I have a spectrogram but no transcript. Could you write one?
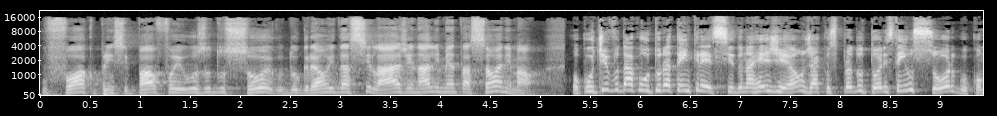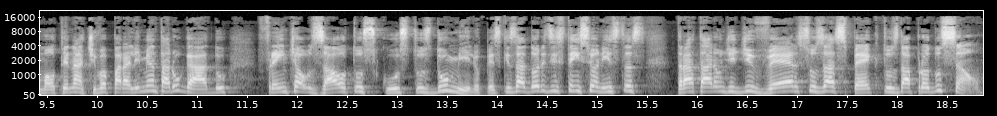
O foco principal foi o uso do sorgo, do grão e da silagem na alimentação animal. O cultivo da cultura tem crescido na região, já que os produtores têm o sorgo como alternativa para alimentar o gado frente aos altos custos do milho. Pesquisadores e extensionistas trataram de diversos aspectos da produção.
